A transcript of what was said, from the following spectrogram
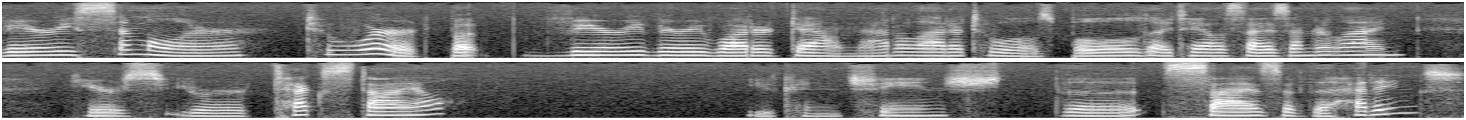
very similar to Word, but very, very watered down. Not a lot of tools. Bold, italicize, underline. Here's your text style. You can change the size of the headings,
